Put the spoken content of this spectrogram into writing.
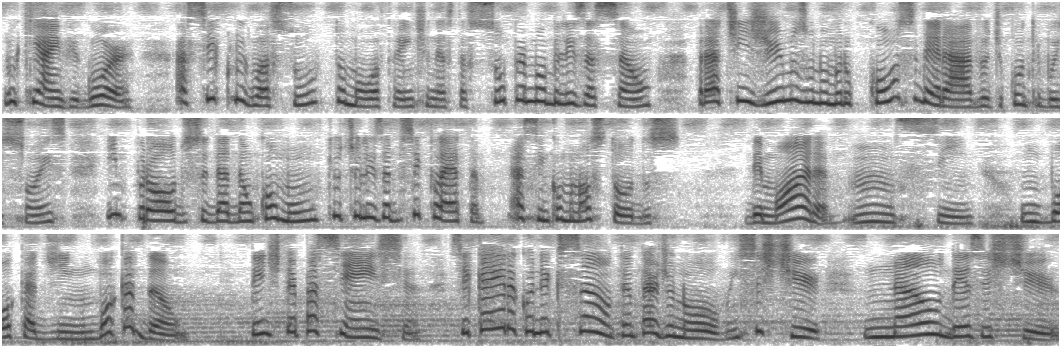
no que há em vigor, a Ciclo Iguaçu tomou a frente nesta supermobilização para atingirmos um número considerável de contribuições em prol do cidadão comum que utiliza a bicicleta, assim como nós todos. Demora? Hum, sim, um bocadinho, um bocadão. Tente ter paciência. Se cair a conexão, tentar de novo, insistir, não desistir.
